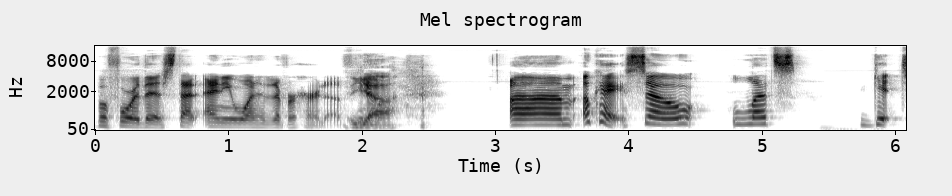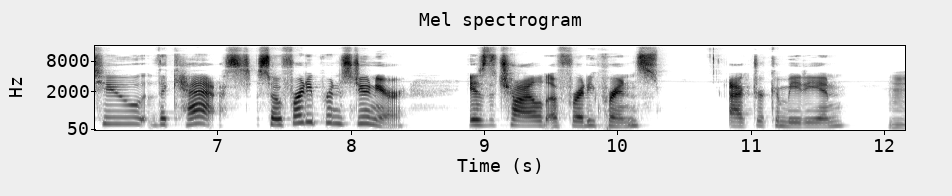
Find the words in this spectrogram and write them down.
before this that anyone had ever heard of. know? yeah. Um. Okay, so let's get to the cast. So Freddie Prinze Jr. is the child of Freddie Prinze, actor comedian. Hmm.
